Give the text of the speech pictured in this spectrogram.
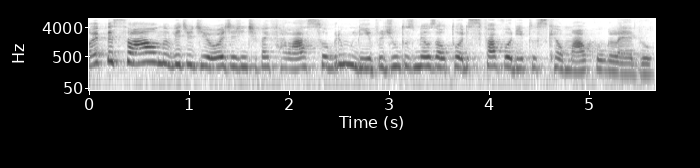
Oi, pessoal! No vídeo de hoje a gente vai falar sobre um livro de um dos meus autores favoritos, que é o Malcolm Gladwell.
